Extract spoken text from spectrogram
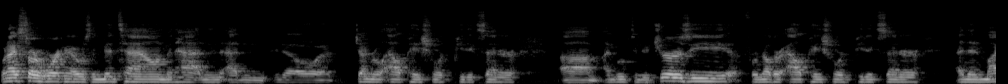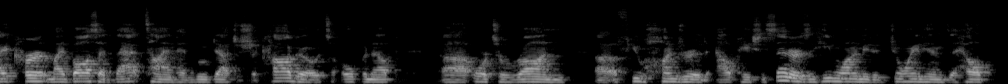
when I started working, I was in Midtown Manhattan at an you know a general outpatient orthopedic center. Um, I moved to New Jersey for another outpatient orthopedic center. And then my current, my boss at that time had moved out to Chicago to open up uh, or to run uh, a few hundred outpatient centers. And he wanted me to join him to help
